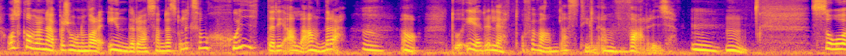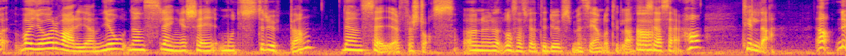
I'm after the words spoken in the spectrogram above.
Och så kommer den här personen bara indrösandes och liksom skiter i alla andra. Ja, då är det lätt att förvandlas till en varg. Mm. Så vad gör vargen? Jo, den slänger sig mot strupen. Den säger förstås, nu låtsas vi att det är du som är sen då Tilda. Så Ja. säger jag så här, Tilda, ja, nu,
